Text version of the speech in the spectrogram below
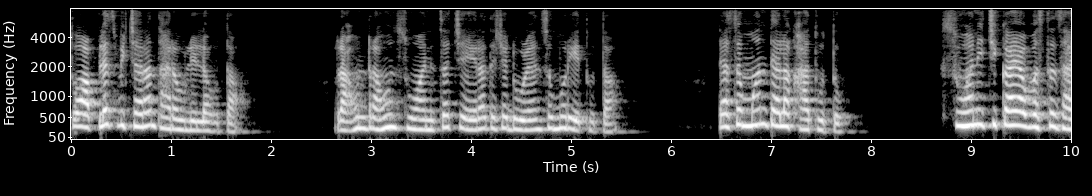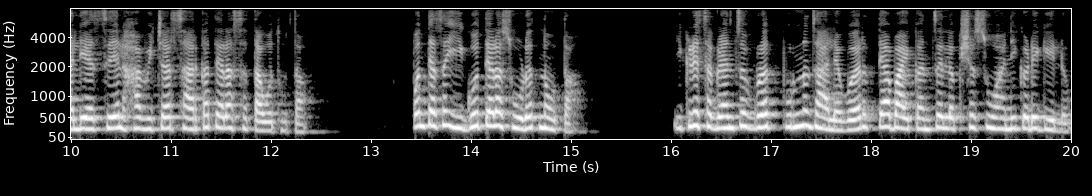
तो आपल्याच विचारांत हरवलेला होता. राहून राहून सुहानीचा चेहरा त्याच्या डोळ्यांसमोर येत होता. त्याचं मन त्याला खात होतं. सुहानीची काय अवस्था झाली असेल हा विचार सारखा त्याला सतावत होता. पण त्याचा इगो त्याला सोडत नव्हता. इकडे सगळ्यांचं व्रत पूर्ण झाल्यावर त्या बायकांचं लक्ष सुहानीकडे गेलं.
